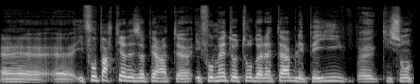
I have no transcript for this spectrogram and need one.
Euh, il faut partir des opérateurs. Il faut mettre autour de la table les pays qui sont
